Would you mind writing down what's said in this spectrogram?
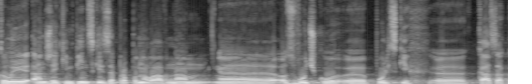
Коли Анджей Кімпінський запропонував нам е, озвучку е, польських казок,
